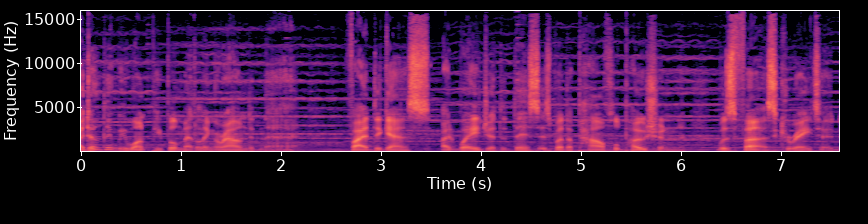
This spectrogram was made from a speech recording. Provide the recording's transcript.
I don't think we want people meddling around in there. If I had to guess, I'd wager that this is where the powerful potion was first created.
